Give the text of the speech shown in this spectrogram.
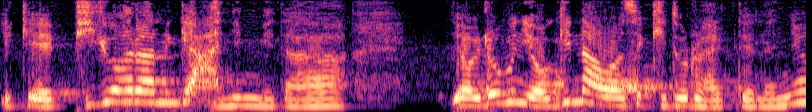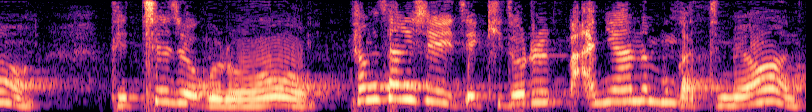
이렇게 비교하라는 게 아닙니다. 여러분이 여기 나와서 기도를 할 때는요, 대체적으로 평상시에 이제 기도를 많이 하는 분 같으면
